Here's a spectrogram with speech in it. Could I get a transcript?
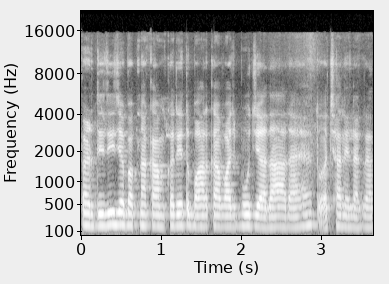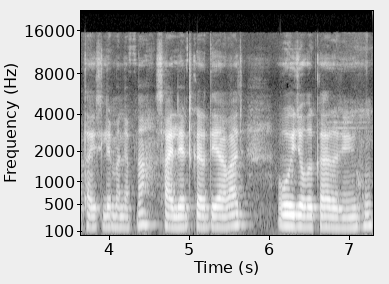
पर दीदी जब अपना काम करे तो बाहर का आवाज़ बहुत ज़्यादा आ रहा है तो अच्छा नहीं लग रहा था, इसलिए मैंने अपना साइलेंट कर दिया आवाज़, वही जो कर रही हूँ।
